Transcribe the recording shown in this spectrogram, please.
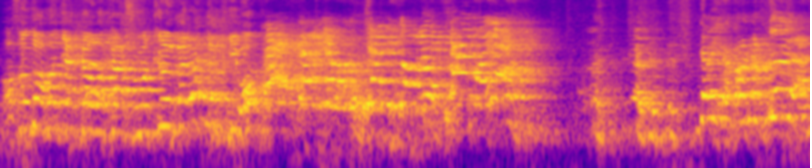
Azonnal hagyják el a lakásomat, különben rendőrt hívok. Persze, hogy nem adok semmit, ahol számol le! De mit akarnak tőlem?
